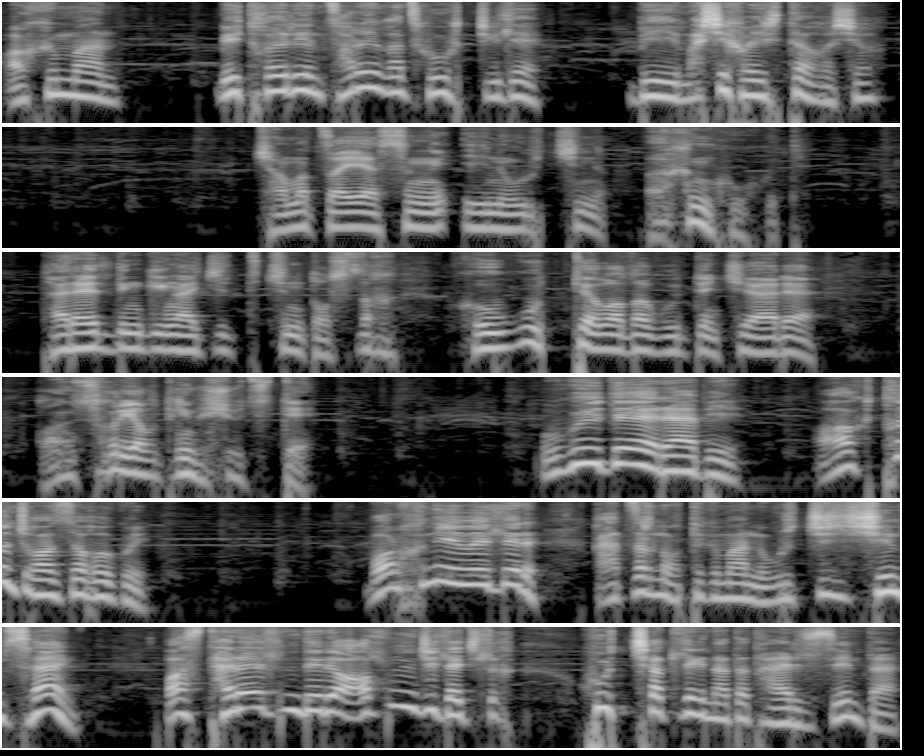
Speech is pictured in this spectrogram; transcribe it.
Охин маань бид хоёрын цорын ганц хүүхдчгэлээ. Би маш их баяртай байгаа шүү. Чамд заяасан энэ үр чинь охин хүүхэд. Тариалангийн ажилд чинь туслах хөвгүүттэй болоогүйдэн чи арай гонсгор явдаг юм биш үсттэй. Үгүй дээ Раби. Огтхон ч гонсоогоогүй. Бурхны ивэлэр газар нутаг маань үржин шимсэн. Бас тариалан дээр олон жил ажиллах хүч чадлыг надад хайрлсан юм да.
